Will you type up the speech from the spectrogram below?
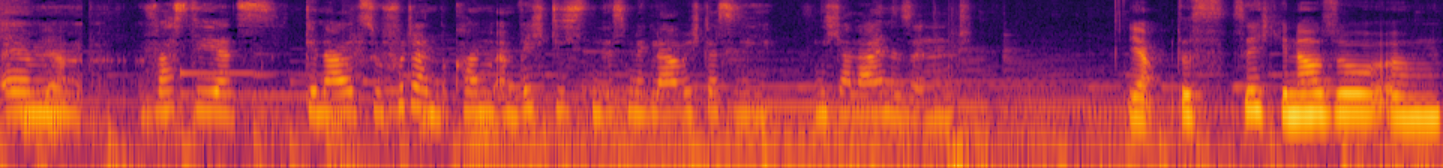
ähm, was die jetzt genau zu futtern bekommen. Am wichtigsten ist mir, glaube ich, dass sie nicht alleine sind. Ja, das sehe ich genauso. Ähm,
